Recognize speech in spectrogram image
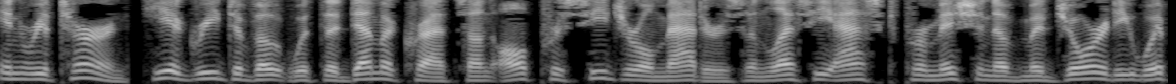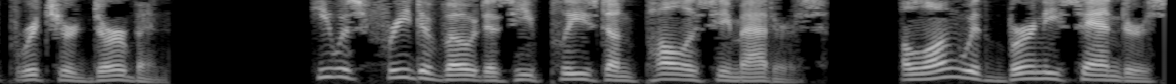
In return, he agreed to vote with the Democrats on all procedural matters unless he asked permission of Majority Whip Richard Durbin. He was free to vote as he pleased on policy matters. Along with Bernie Sanders,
